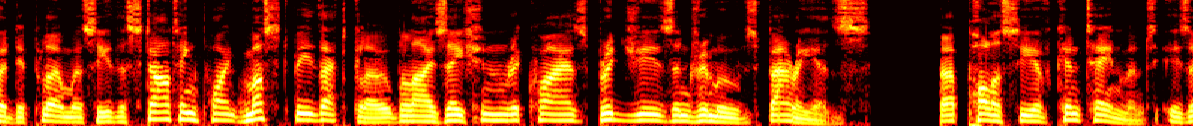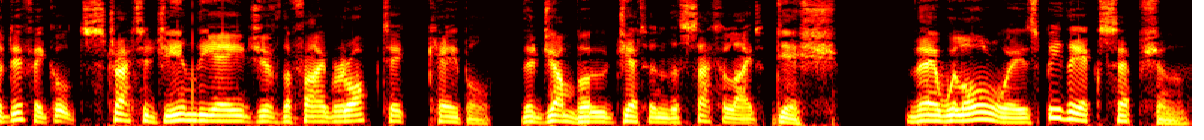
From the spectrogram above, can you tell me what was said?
For diplomacy the starting point must be that globalization requires bridges and removes barriers. A policy of containment is a difficult strategy in the age of the fiber optic cable, the jumbo jet and the satellite dish. There will always be the exception,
